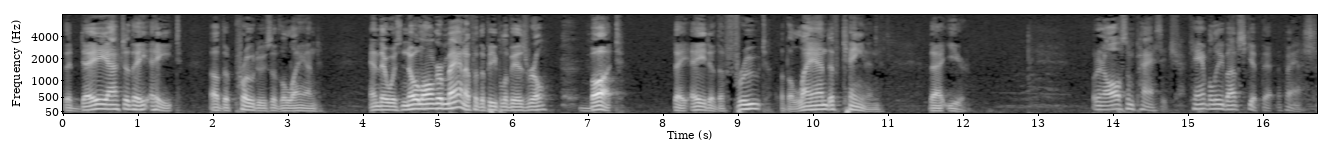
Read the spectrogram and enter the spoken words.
the day after they ate of the produce of the land. And there was no longer manna for the people of Israel, but they ate of the fruit of the land of Canaan that year. What an awesome passage. Can't believe I've skipped that in the past.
